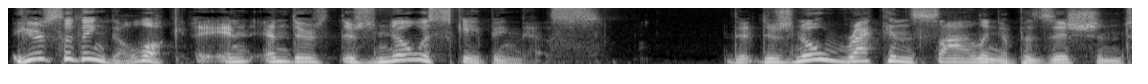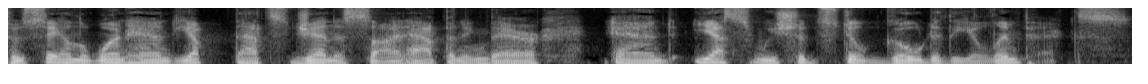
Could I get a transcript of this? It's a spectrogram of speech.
Here's the thing though, look, and, and there's, there's no escaping this there's no reconciling a position to say on the one hand, yep, that's genocide happening there, and yes, we should still go to the Olympics.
